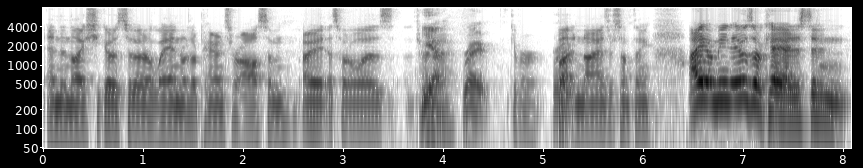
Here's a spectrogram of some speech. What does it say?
and then like she goes to their land where their parents are awesome. Right, that's what it was. Yeah, to right. Give her Right. button eyes or something. I, I mean, it was okay. I just didn't.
